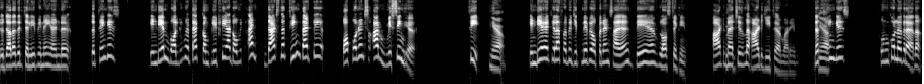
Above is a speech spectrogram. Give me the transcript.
जो ज़्यादा देर चली भी नहीं and the thing is Indian bowling attack completely are dominate and that's the thing that opponents are missing here see yeah India के खिलाफ अभी जितने भी ओपोनेंट्स आए हैं they have lost a game आठ मैचेस में आठ जीत है हमारे में. द थिंग इज़ उनको लग रहा है ना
